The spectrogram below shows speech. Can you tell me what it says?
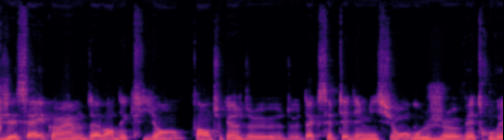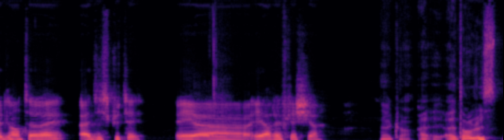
j'essaye quand même d'avoir des clients, enfin en tout cas d'accepter des missions où je vais trouver de l'intérêt à discuter et à, et à réfléchir. D'accord. Ah, attends juste,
